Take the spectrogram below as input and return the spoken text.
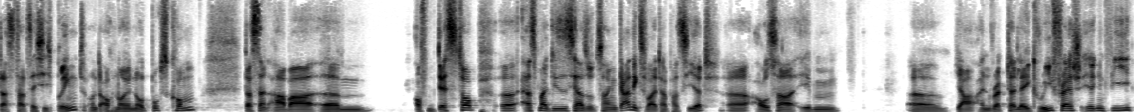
das tatsächlich bringt und auch neue Notebooks kommen, dass dann aber ähm, auf dem Desktop äh, erstmal dieses Jahr sozusagen gar nichts weiter passiert, äh, außer eben äh, ja ein Raptor Lake Refresh irgendwie.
